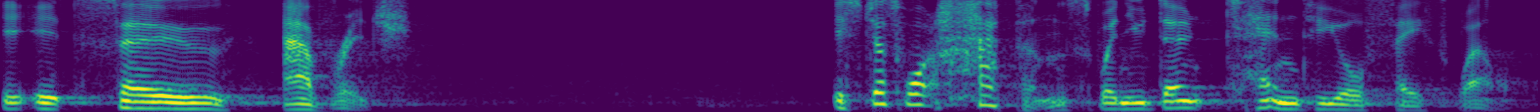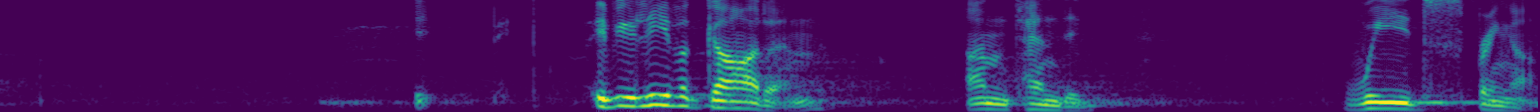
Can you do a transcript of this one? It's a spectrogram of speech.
It's so average. It's just what happens when you don't tend to your faith well. If you leave a garden untended, weeds spring up.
